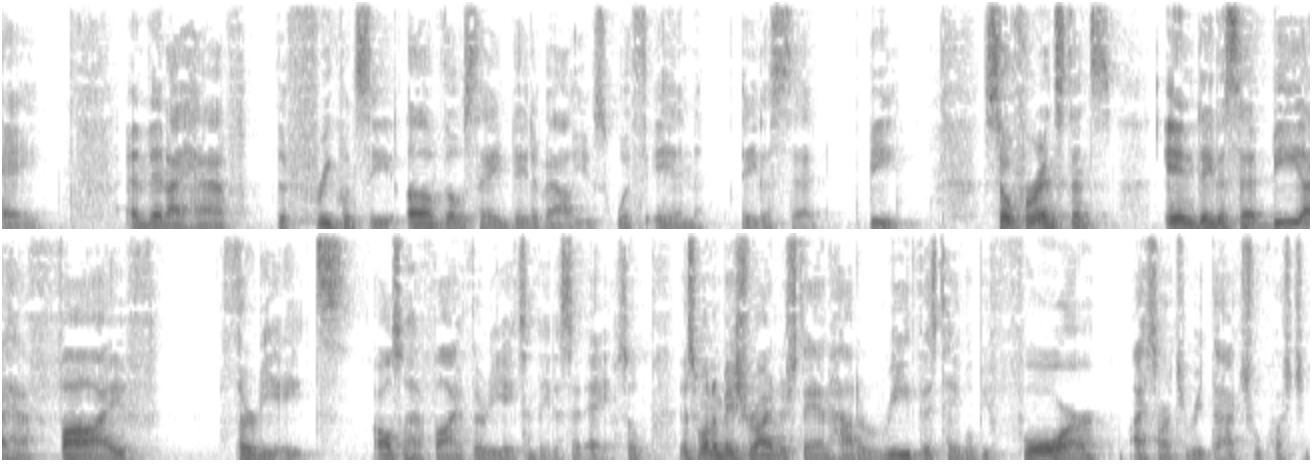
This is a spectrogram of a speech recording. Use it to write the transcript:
A. And then I have the frequency of those same data values within data set B. So for instance, in data set B, I have five 38s. I also have five 38s in data set A. So I just want to make sure I understand how to read this table before I start to read the actual question.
